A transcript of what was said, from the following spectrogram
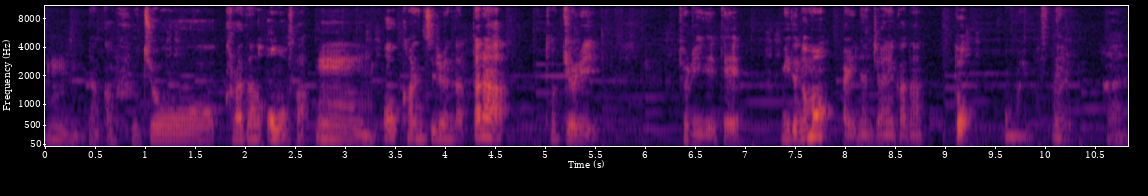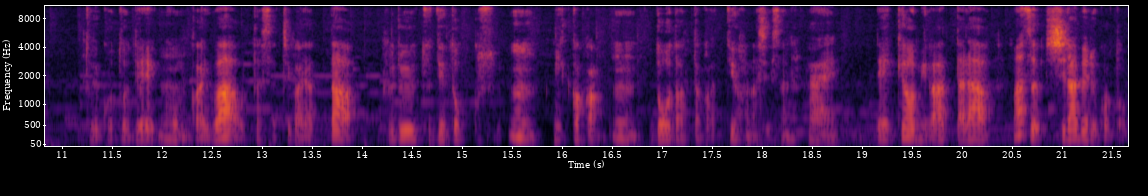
うん、なんか不調体の重さうん。を感じるんだったら時折取り入れてみるのもありなんじゃないかなと思いますはいね。はい。ということで、うん。今回は私たちがやったフルーツデトックスうん。3日間うん。どうだったかっていう話でしたね。はい。で興味があったらまず調べること。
